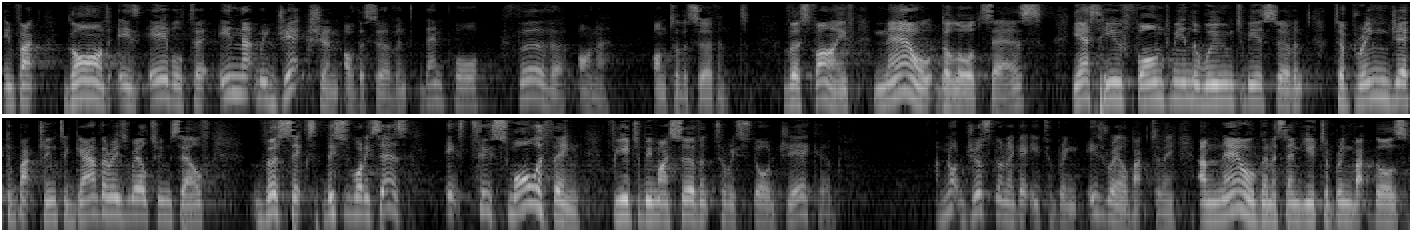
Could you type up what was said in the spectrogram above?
In fact, God is able to, in that rejection of the servant, then pour further honour onto the servant. Verse 5, now the Lord says, Yes, he who formed me in the womb to be his servant, to bring Jacob back to him, to gather Israel to himself. Verse 6, this is what he says. It's too small a thing for you to be my servant to restore Jacob. I'm not just going to get you to bring Israel back to me. I'm now going to send you to bring back those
